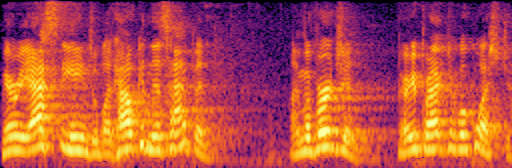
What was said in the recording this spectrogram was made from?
Mary asked the angel, But how can this happen? I'm a virgin. Very practical question.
